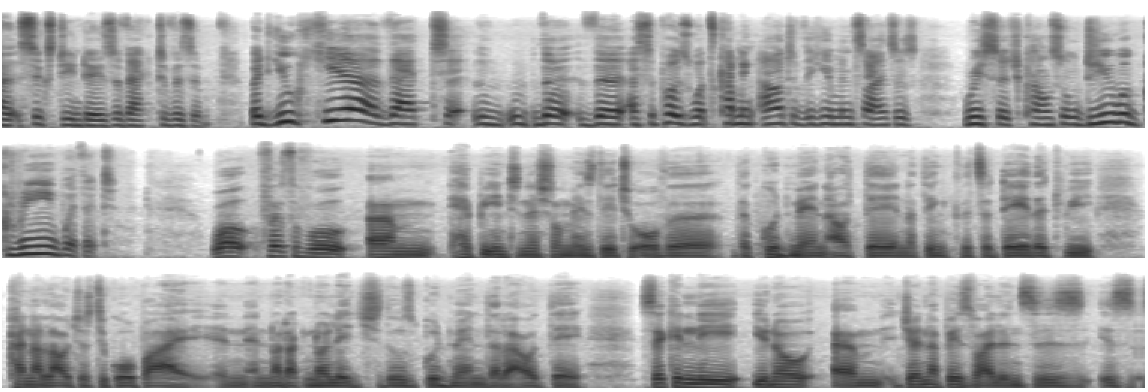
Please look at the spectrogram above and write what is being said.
uh, 16 days of activism. But you hear that uh, the, the, I suppose, what's coming out of the Human Sciences Research Council. Do you agree with it? Well, first of all, um, happy International Men's Day to all the, the good men out there. And I think it's a day that we can't allow just to go by and, and not acknowledge those good men that are out there. Secondly, you know, um, gender-based violence is, is,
